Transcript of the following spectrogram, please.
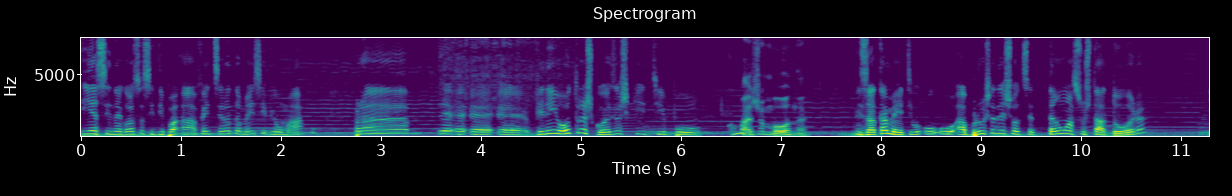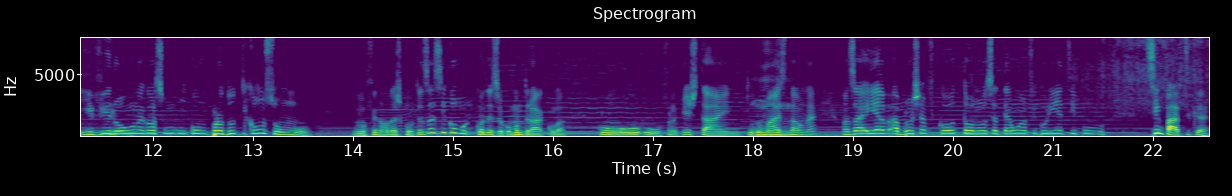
e esse negócio assim, tipo, a Feiticeira também se viu um marco pra é, é, é, virem outras coisas que, tipo... Com mais humor, né? Exatamente. O, o, a bruxa deixou de ser tão assustadora e virou um negócio, um, um produto de consumo no final das contas. Assim como aconteceu com o Drácula, com o, o Frankenstein tudo uhum. mais e tal, né? Mas aí a, a bruxa ficou, tornou-se até uma figurinha, tipo, simpática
